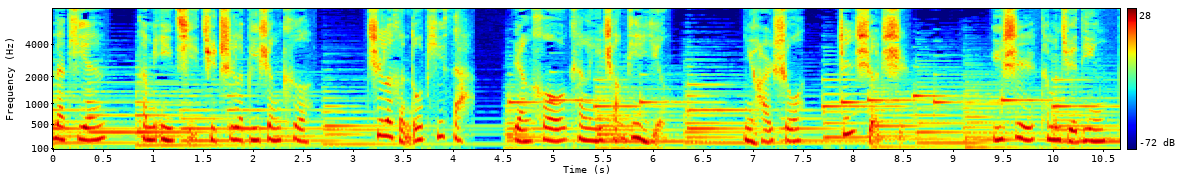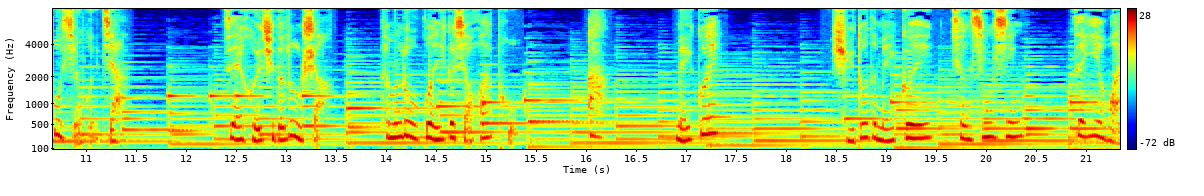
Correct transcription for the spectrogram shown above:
那天，他们一起去吃了必胜客，吃了很多披萨，然后看了一场电影。女孩说：“真奢侈。”于是他们决定步行回家。在回去的路上，他们路过一个小花圃，啊，玫瑰！许多的玫瑰像星星。在夜晚，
